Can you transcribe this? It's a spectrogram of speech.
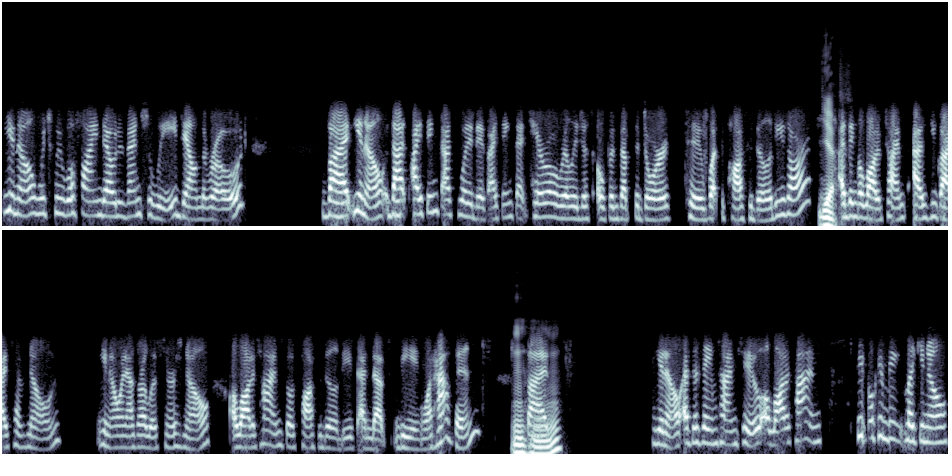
you know, which we will find out eventually down the road. But you know that I think that's what it is. I think that tarot really just opens up the doors to what the possibilities are. yes. I think a lot of times, as you guys have known, you know, and as our listeners know, a lot of times those possibilities end up being what happens. Mhm. You know, at the same time too, a lot of times people can be like, you know,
